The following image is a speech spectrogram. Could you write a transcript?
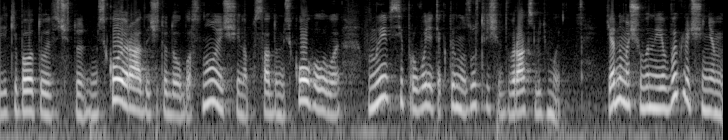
які балотуються чи то до міської ради, чи то до обласної, чи на посаду міського голови, вони всі проводять активну зустріч в дворах з людьми. Я думаю, що ви не є виключенням,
